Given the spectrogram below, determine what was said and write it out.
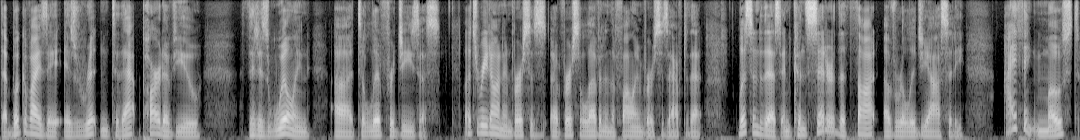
that book of Isaiah, is written to that part of you that is willing uh, to live for Jesus. Let's read on in verses, uh, verse 11 and the following verses after that. Listen to this and consider the thought of religiosity. I think most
